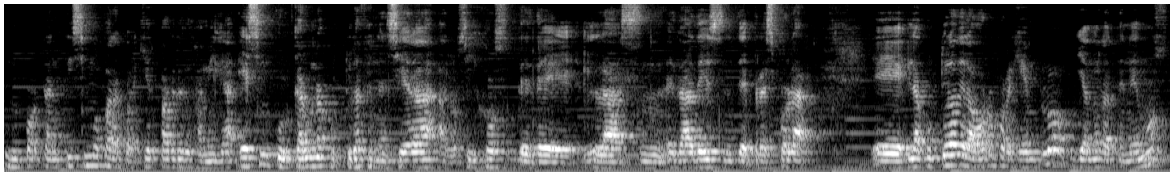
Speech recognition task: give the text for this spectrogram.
importantísimo para cualquier padre de familia es inculcar una cultura financiera a los hijos desde las edades de preescolar. Eh, la cultura del ahorro, por ejemplo, ya no la tenemos.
